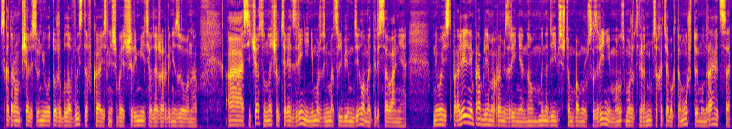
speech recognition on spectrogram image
с которым общались. У него тоже была выставка, если не ошибаюсь, Шереметьево даже организована. А сейчас он начал терять зрение и не может заниматься любимым делом, это рисование. У него есть параллельные проблемы, кроме зрения, но мы надеемся, что мы поможем со зрением, и он сможет вернуться хотя бы к тому, что ему нравится,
